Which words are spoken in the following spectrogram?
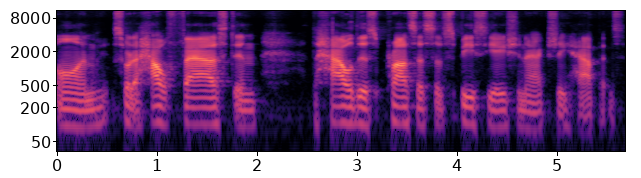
on sort of how fast and how this process of speciation actually happens.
